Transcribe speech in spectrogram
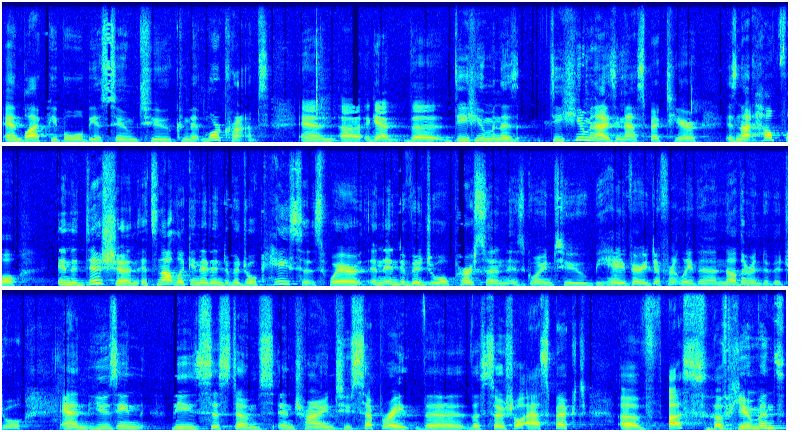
and black people will be assumed to commit more crimes. And uh, again, the dehumaniz dehumanizing aspect here is not helpful in addition, it's not looking at individual cases where an individual person is going to behave very differently than another individual. And using these systems and trying to separate the, the social aspect of us, of humans,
